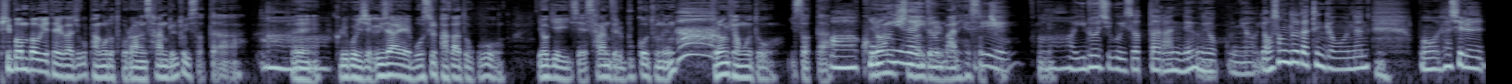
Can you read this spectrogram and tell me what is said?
피범벅이 돼가지고 방으로 돌아오는 사람들도 있었다. 아. 네, 그리고 이제 의자에 못을 박아두고 여기에 이제 사람들을 묶어두는 그런 경우도 있었다. 아, 이런 증언들을 이런 많이 것들이 했었죠. 아, 이루어지고 있었다라는 내용이었군요. 여성들 같은 경우는 뭐 사실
